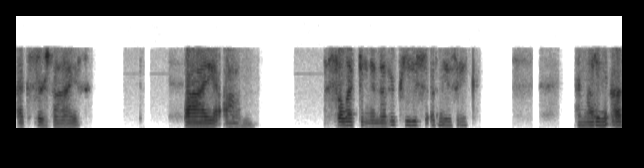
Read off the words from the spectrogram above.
exercise by um, selecting another piece of music and letting us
